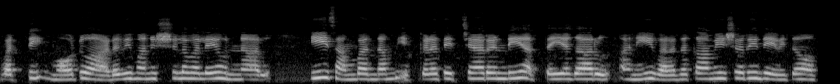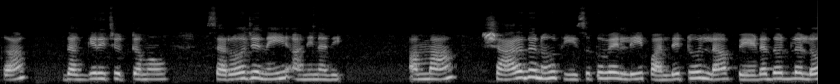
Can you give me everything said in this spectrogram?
వట్టి మోటు అడవి మనుష్యుల వలె ఉన్నారు. ఈ సంబంధం ఎక్కడ తెచ్చారండి అత్తయ్య గారు అని వరదకామేశ్వరీదేవితో ఒక దగ్గరి చుట్టము సరోజిని అనినది. అమ్మ శారదను తీసుకువెళ్ళి పల్లెటూళ్ళ పేడదొడ్లలో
